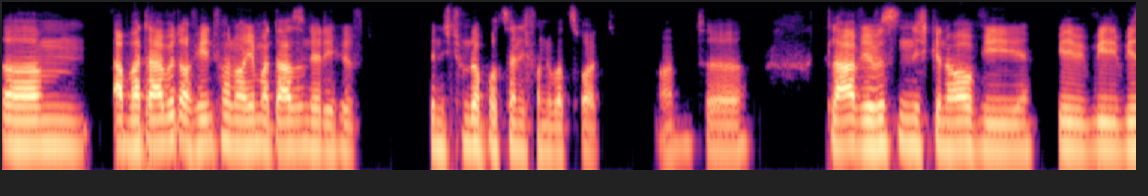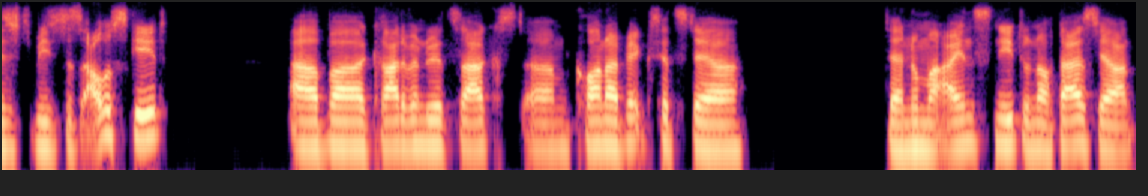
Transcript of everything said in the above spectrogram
Ähm, aber da wird auf jeden Fall noch jemand da sein, der dir hilft. Bin ich hundertprozentig von überzeugt. Und äh, klar, wir wissen nicht genau, wie, wie, wie, wie, sich, wie sich das ausgeht. Aber gerade wenn du jetzt sagst, ähm, Cornerback ist jetzt der, der Nummer 1 Need und auch da ist ja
